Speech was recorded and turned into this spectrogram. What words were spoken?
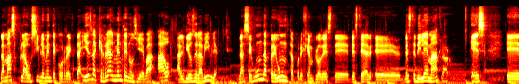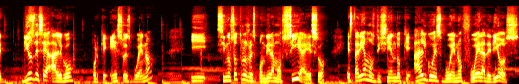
la más plausiblemente correcta y es la que realmente nos lleva al Dios de la Biblia. La segunda pregunta, por ejemplo, de este, de este, eh, de este dilema es, eh, ¿Dios desea algo porque eso es bueno? Y si nosotros respondiéramos sí a eso, estaríamos diciendo que algo es bueno fuera de Dios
